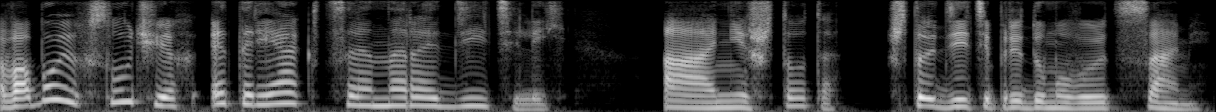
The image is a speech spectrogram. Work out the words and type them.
В обоих случаях это реакция на родителей, а не что-то, что дети придумывают сами.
